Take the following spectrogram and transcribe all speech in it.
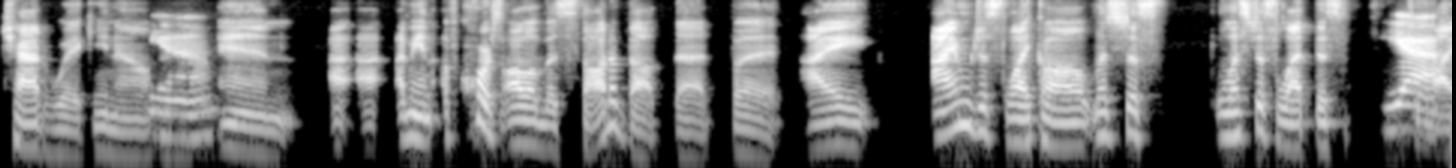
Chadwick, you know, yeah, and I, I mean, of course, all of us thought about that, but I, I'm just like, oh, let's just let's just let this yeah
